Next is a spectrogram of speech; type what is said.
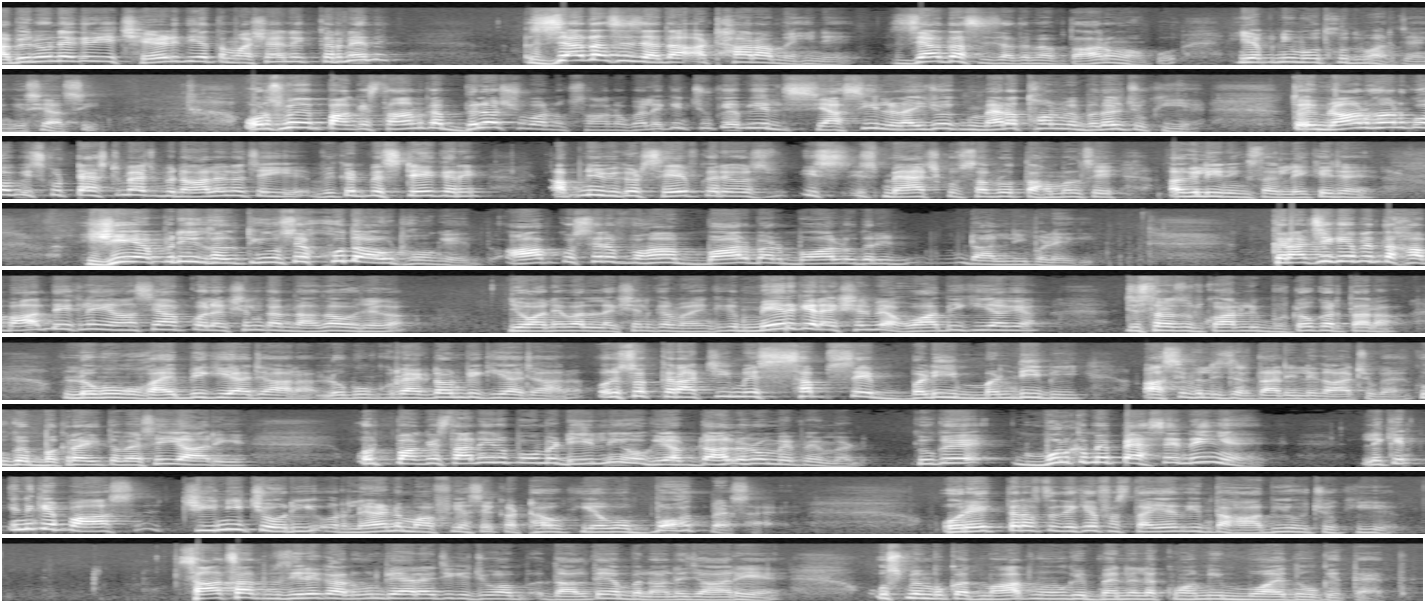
अब इन्होंने अगर ये छेड़ दिया, तमाशा इन्हें करने दें। ज़्यादा से ज़्यादा अठारह महीने, ज़्यादा से ज़्यादा मैं बता रहा हूँ आपको, ये अपनी मौत खुद मार जाएँगे सियासी। और उसमें पाकिस्तान का बिलाशुबा नुकसान होगा, लेकिन चूँकि अब ये सियासी लड़ाई जो एक मैराथन में बदल चुकी है तो इमरान खान को अब इसको टेस्ट मैच बना लेना चाहिए, विकेट पे स्टे करें, अपनी विकेट सेव करें और इस इस मैच को सब्र तहमल से अगली इनिंग्स तक लेके जाएँ। ये अपनी गलतियों से खुद आउट होंगे आपको सिर्फ़ वहाँ बार बार बॉल उधर ही डालनी पड़ेगी। कराची के इंतबात देख लें, यहाँ से आपको इलेक्शन का अंदाज़ा हो जाएगा। जो आने वाला इलेक्शन करवाएँगे कि मेयर के इलेक्शन में अगवा भी किया गया, जिस तरह जुल्कार अली भुट्टो करता रहा, लोगों को गायब भी किया जा रहा, लोगों को क्रैकडाउन भी किया जा रहा, और इस वक्त कराची में सबसे बड़ी मंडी भी आसिफ अली जरदारी लगा चुका है, क्योंकि बकरा तो वैसे ही आ रही है, और पाकिस्तानी रुपयों में डील नहीं होगी, अब डॉलरों में पेमेंट क्योंकि मुल्क में पैसे नहीं हैं, लेकिन इनके पास चीनी चोरी और लैंड माफिया से इकट्ठा किया हुआ बहुत पैसा है, और एक तरफ़ तो देखिए फस्ताइत की इंतहा भी हो चुकी है साथ साथ वज़ीर कानून कह रहा है जी कि जो अब अदालतें हम बनाने जा रहे हैं, उसमें मुकदमात होंगे बैन अवी माहों के तहत।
